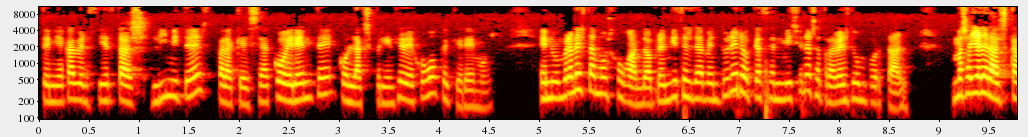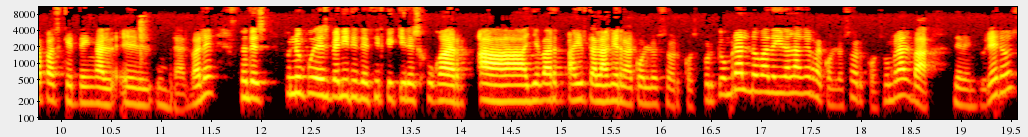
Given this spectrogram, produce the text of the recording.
tenía que haber ciertos límites para que sea coherente con la experiencia de juego que queremos. En Umbral estamos jugando aprendices de aventurero que hacen misiones a través de un portal, más allá de las capas que tenga el, Umbral, ¿vale? Entonces, tú no puedes venir y decir que quieres jugar a llevar a irte a la guerra con los orcos, porque Umbral no va de ir a la guerra con los orcos. Umbral va de aventureros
